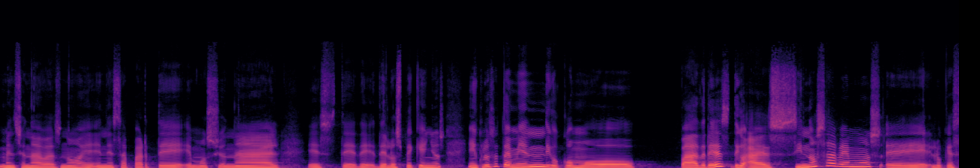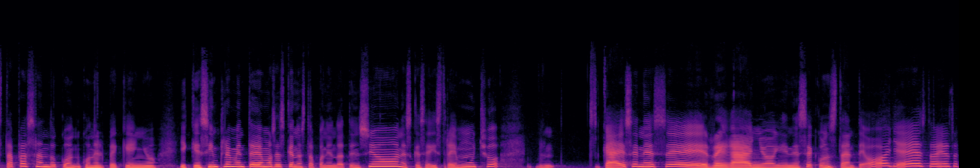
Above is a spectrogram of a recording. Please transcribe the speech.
mencionabas, ¿no? E, en, esa parte emocional este, de, de los pequeños. Incluso también, digo, como padres, digo, ah, si no sabemos eh, lo que está pasando con, el pequeño y que simplemente vemos es que no está poniendo atención, es que se distrae mucho, mm, caes en ese regaño y en ese constante, oye, esto, esto,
